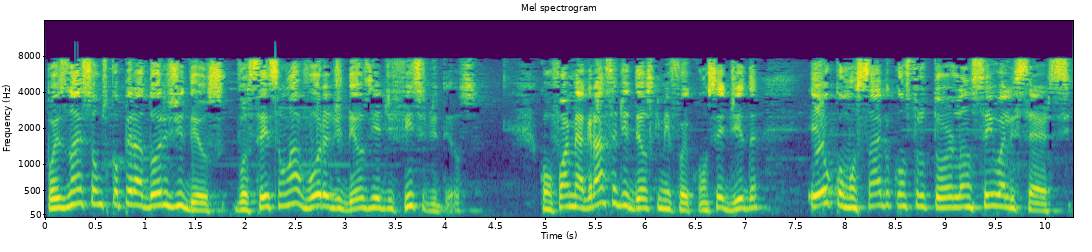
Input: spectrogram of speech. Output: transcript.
Pois nós somos cooperadores de Deus, vocês são lavoura de Deus e edifício de Deus. Conforme a graça de Deus que me foi concedida, eu, como sábio construtor, lancei o alicerce,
